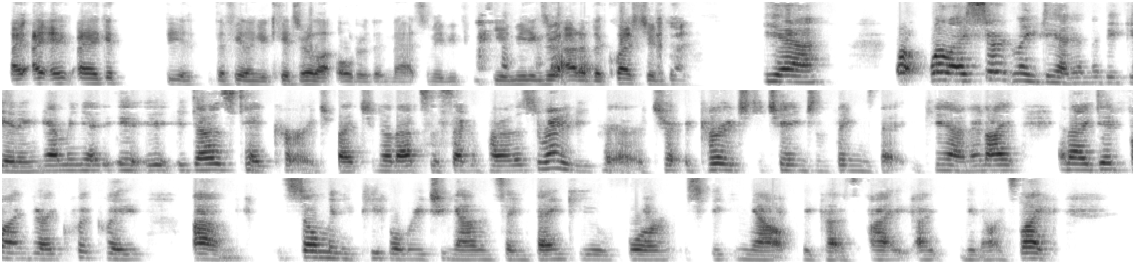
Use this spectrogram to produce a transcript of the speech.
I, I, I get the, the feeling your kids are a lot older than that, so maybe PTA meetings are out of the question. But yeah, well, well, I certainly did in the beginning. I mean, it, it, it does take courage, but you know that's the second part of the Serenity Prayer: courage to change the things that you can. And I and I did find very quickly um, so many people reaching out and saying thank you for speaking out because I, I you know, it's like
